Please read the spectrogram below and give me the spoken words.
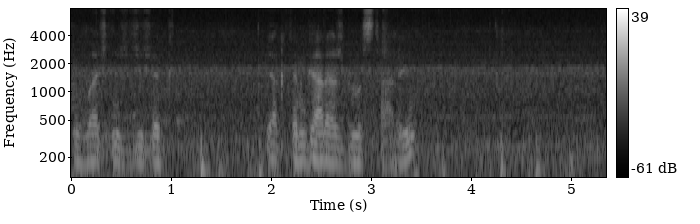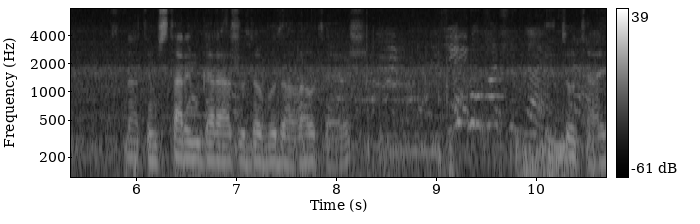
Tu właśnie dzisiaj, jak ten garaż był stary. Na tym starym garażu dobudował też. I tutaj.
